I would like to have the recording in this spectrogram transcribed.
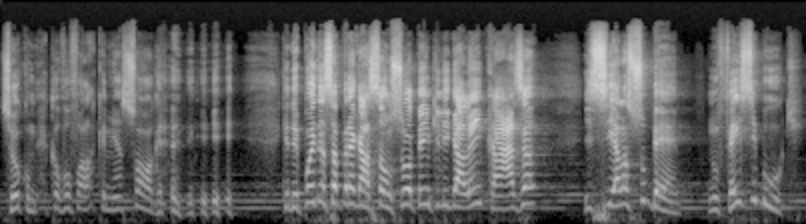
Senhor, como é que eu vou falar com a minha sogra? que depois dessa pregação, o senhor tem que ligar lá em casa, e se ela souber, no Facebook,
